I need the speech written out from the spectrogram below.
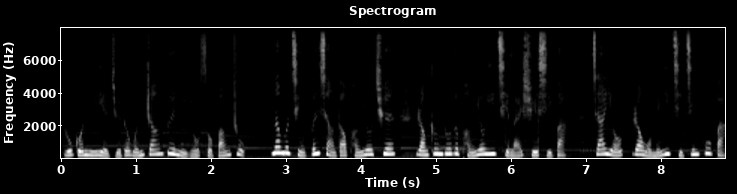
如果你也觉得文章对你有所帮助，那么，请分享到朋友圈，让更多的朋友一起来学习吧！加油，让我们一起进步吧！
